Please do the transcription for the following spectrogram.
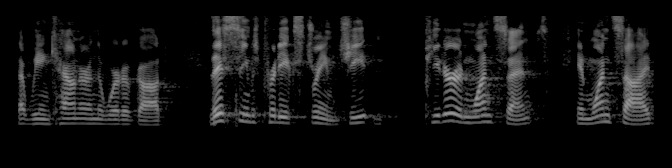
that we encounter in the Word of God, this seems pretty extreme. G- Peter, in one sense, in one side,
